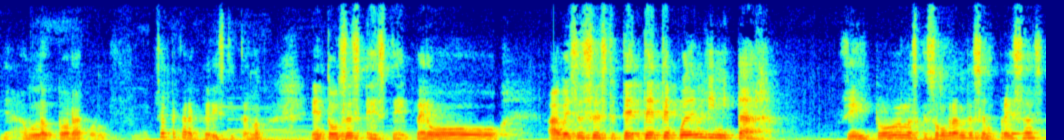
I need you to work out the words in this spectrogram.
ya una autora con cierta característica, ¿no? Entonces, este, pero a veces este, te, te pueden limitar, ¿sí? Todas las que son grandes empresas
